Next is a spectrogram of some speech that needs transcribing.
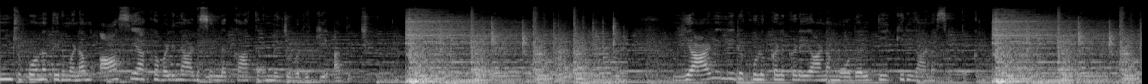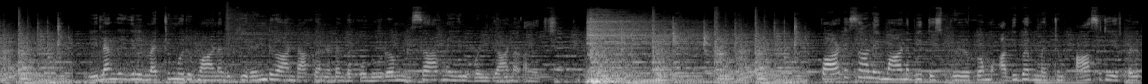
நின்று போன திருமணம் ஆசையாக வெளிநாடு செல்ல காத்திருந்த யுவதிக்கு அதிர்ச்சி. யாழில் இரு குழுக்களுக்கிடையான மோதல் தீக்கிரியான சொத்துக்கள். இலங்கையில் மற்றொரு மாணவிக்கு இரண்டு ஆண்டாக நடந்த கொடூரம் விசாரணையில் வெளியான அதிர்ச்சி. பாடசாலை மாணவி துஷ்பிரயோகம் அதிபர் மற்றும் ஆசிரியர்கள்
